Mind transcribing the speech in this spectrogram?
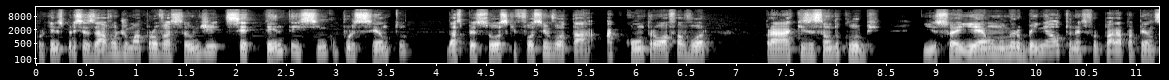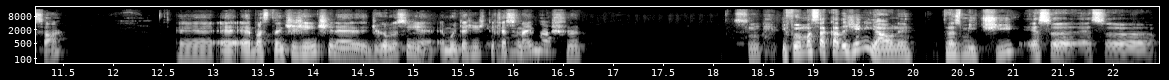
porque eles precisavam de uma aprovação de 75% das pessoas que fossem votar a contra ou a favor para a aquisição do clube. E isso aí é um número bem alto, né? Se for parar para pensar, é, é, é, bastante gente, né? Digamos assim, é, é muita gente tem que assinar embaixo, né? Sim, e foi uma sacada genial, né? Transmitir essa, essa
